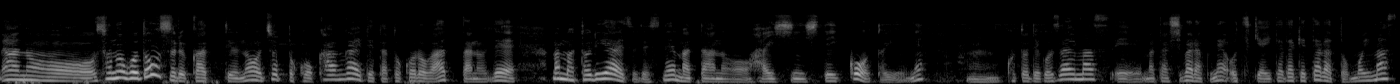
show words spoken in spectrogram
あのー、その後どうするかっていうのをちょっとこう考えてたところがあったのでまあまあとりあえずですねまたあの配信していこうというねうん、ことでございます、えー、またしばらくねお付き合いいただけたらと思います。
